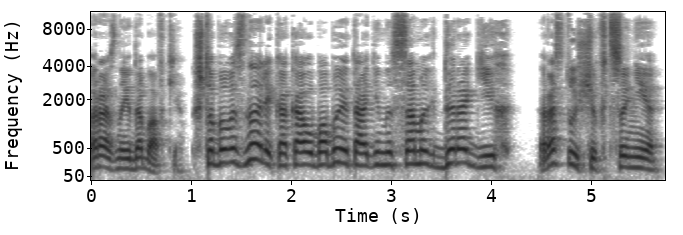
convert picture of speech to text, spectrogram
разные добавки. Чтобы вы знали, какао-бобы – это один из самых дорогих, растущих в цене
